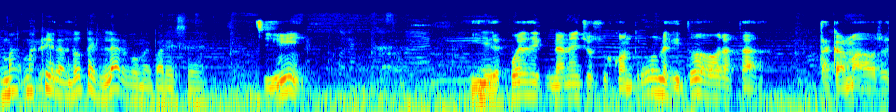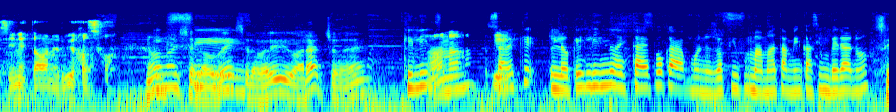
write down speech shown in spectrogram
más, más que grandote, es largo, me parece. Sí. Y después de que le han hecho sus controles y todo, ahora está, está calmado. Recién estaba nervioso. No, no, y se lo ve, se lo ve vivaracho, ¿eh? Qué lindo. No, no, no. ¿Sabes qué? Lo que es lindo de esta época, bueno, yo fui mamá también casi en verano. Sí.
